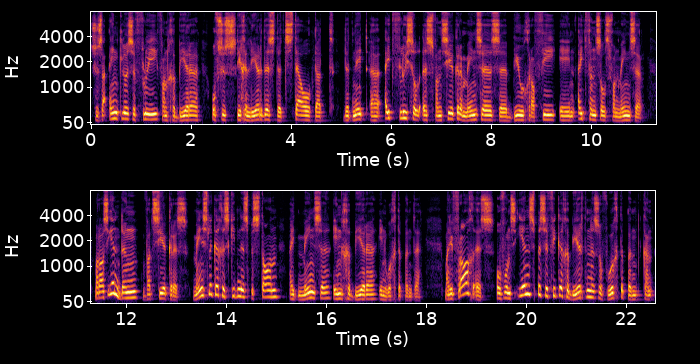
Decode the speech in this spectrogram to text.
soos 'n eindelose vloei van gebeure of soos die geleerdes dit stel dat dit net 'n uitvloeisel is van sekere mense se biografie en uitvindsels van mense. Maar daar's een ding wat seker is. Menslike geskiedenis bestaan uit mense en gebeure en hoogtepunte. Maar die vraag is of ons een spesifieke gebeurtenis of hoogtepunt kan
